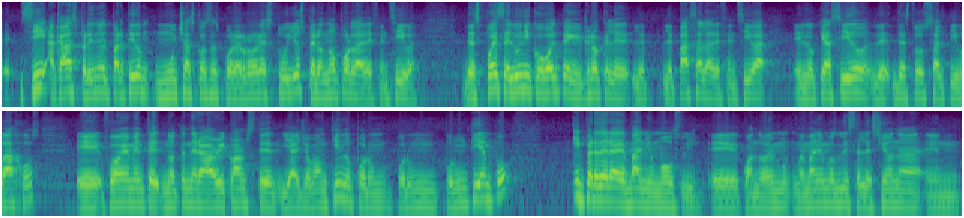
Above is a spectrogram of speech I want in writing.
eh, sí, acabas perdiendo el partido, muchas cosas por errores tuyos, pero no por la defensiva. Después, el único golpe que creo que le, pasa a la defensiva en lo que ha sido de, estos altibajos eh, fue obviamente no tener a Ari Armstead y a Javon Kinlo por un, por un, por un tiempo y perder a Emmanuel Mosley. Eh, cuando em, Emmanuel Mosley se lesiona en,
